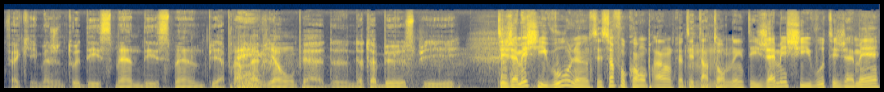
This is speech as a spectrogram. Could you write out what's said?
Fait qu'imagine-toi des semaines, des semaines, puis à prendre Ben. l'avion, puis à l'autobus, puis... T'es jamais chez vous, là. C'est ça, faut comprendre quand t'es en tournée. T'es jamais chez vous, t'es jamais.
